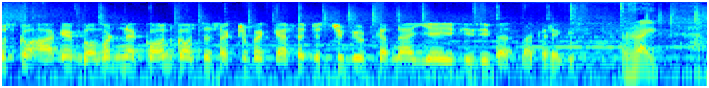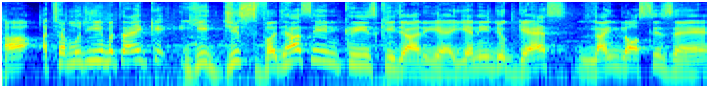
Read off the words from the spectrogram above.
اس کو آگے گورنمنٹ نے کون کون سے سیکٹر پہ کیسے ڈسٹریبیوٹ کرنا ہے یہ ای سی سی فیصلہ کرے گی۔ رائٹ اچھا مجھے یہ بتائیں کہ یہ جس وجہ سے انکریز کی جا رہی ہے یعنی جو گیس لائن لاسز ہیں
